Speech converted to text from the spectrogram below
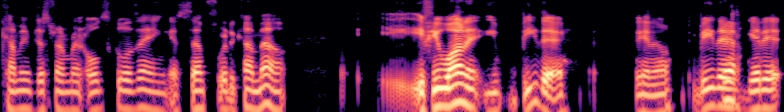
coming just from an old school thing if stuff were to come out if you want it you be there you know be there Yeah. get it.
